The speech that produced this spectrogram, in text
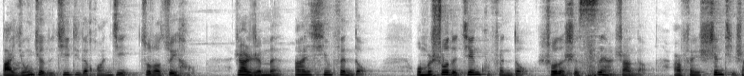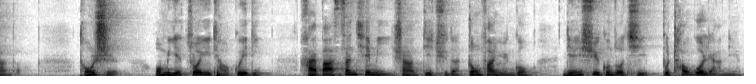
把永久的基地的环境做到最好，让人们安心奋斗。我们说的艰苦奋斗，说的是思想上的，而非身体上的。同时，我们也做一条规定：海拔三千米以上地区的中方员工，连续工作期不超过两年。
